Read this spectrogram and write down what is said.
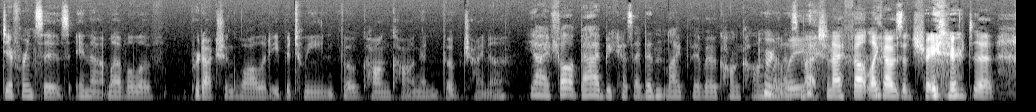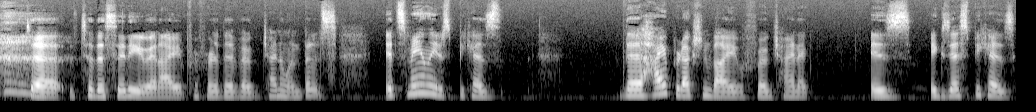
differences in that level of production quality between Vogue Hong Kong and Vogue China? Yeah, I felt bad because I didn't like the Vogue Hong Kong one as much, and I felt like I was a traitor to to to the city when I prefer the Vogue China one. But it's it's mainly just because the high production value of Vogue China is exists because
